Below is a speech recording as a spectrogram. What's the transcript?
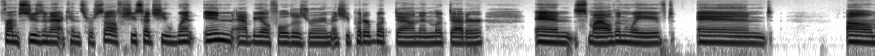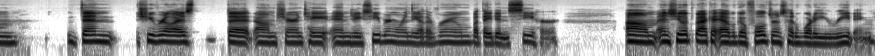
from Susan Atkins herself, she said she went in Abigail Folger's room and she put her book down and looked at her and smiled and waved and um then she realized that um Sharon Tate and Jay Sebring were in the other room, but they didn't see her. Um, and she looked back at Abigail Folger and said, What are you reading?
